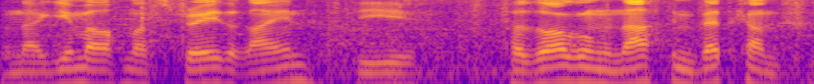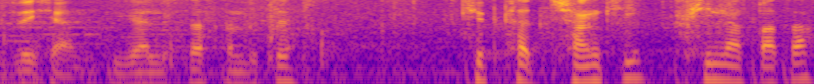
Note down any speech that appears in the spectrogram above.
Und da gehen wir auch mal straight rein, die Versorgung nach dem Wettkampf sichern. Wie geil ist das dann bitte? KitKat Chunky Peanut Butter.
